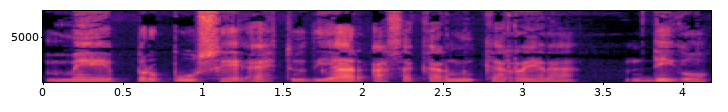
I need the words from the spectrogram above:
me propuse a estudiar, a sacar mi carrera. Digo,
